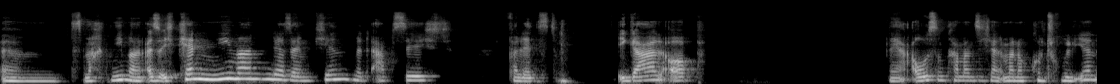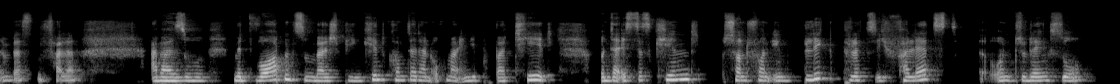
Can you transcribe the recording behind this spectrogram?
Ähm, das macht niemand. Also ich kenne niemanden, der sein Kind mit Absicht verletzt. Egal ob naja, außen kann man sich ja immer noch kontrollieren im besten Falle. Aber so mit Worten zum Beispiel, ein Kind kommt ja dann auch mal in die Pubertät und da ist das Kind schon von dem Blick plötzlich verletzt und du denkst so,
